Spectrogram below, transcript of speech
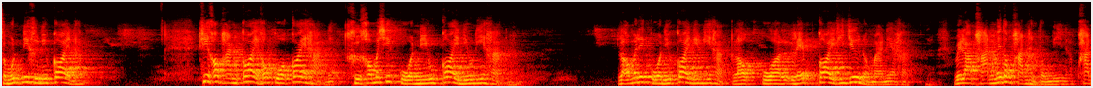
สมมตินี่คือนิ้วก้อยนะที่เขาพันก้อยเขากลัวก้อยหักเนี่ยคือเขาไม่ใช่กลัวนิ้วก้อยนิ้วนี้หักนะเราไม่ได้กลัวนิ้วก้อยนิ้วนี้หัก เรากลัวเล็บก้อยที่ยื่นออกมาเนี่ยหักเวลาพันไม่ต้องพันถึงตรงนี้นะพัน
